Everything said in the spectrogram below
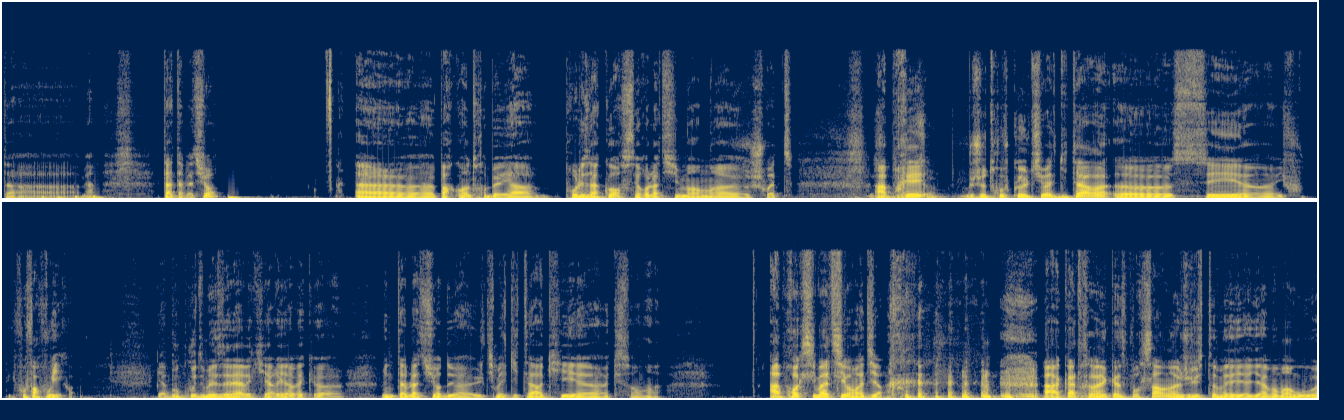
ta, merde, ta tablature. Par contre, ben, y a- pour les accords, c'est relativement euh, chouette. Après, je trouve que Ultimate Guitar, euh, c'est euh, il, faut, il faut farfouiller quoi. Il y a beaucoup de mes élèves qui arrivent avec une tablature de Ultimate Guitar qui est qui sont approximatives, on va dire, à 95% juste, mais il y a un moment où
